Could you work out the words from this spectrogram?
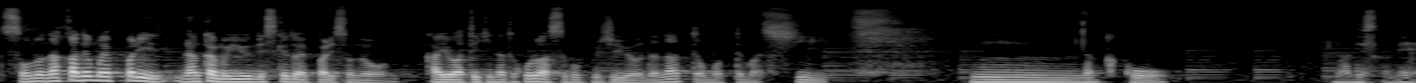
その中でもやっぱり何回も言うんですけど、やっぱりその会話的なところはすごく重要だなって思ってますし、うーん、なんかこう、なんですかね。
